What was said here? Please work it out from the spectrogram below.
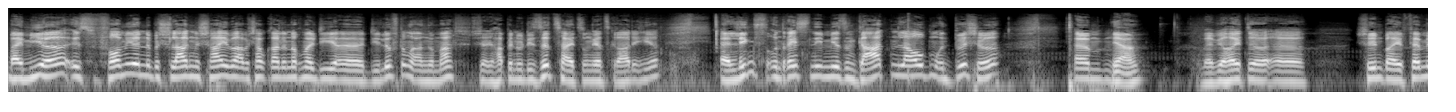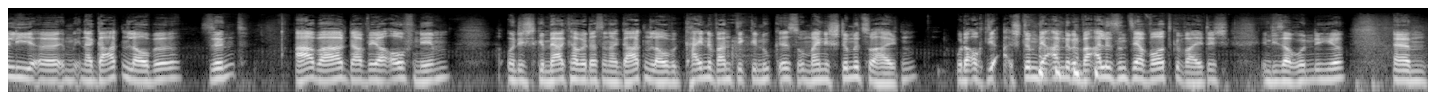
bei mir ist vor mir eine beschlagene Scheibe, aber ich habe gerade noch mal die äh, die Lüftung angemacht. Ich habe ja nur die Sitzheizung jetzt gerade hier. Äh, links und rechts neben mir sind Gartenlauben und Büsche, ähm, Ja. weil wir heute äh, schön bei Family äh, in, in der Gartenlaube sind. Aber da wir ja aufnehmen und ich gemerkt habe, dass in der Gartenlaube keine Wand dick genug ist, um meine Stimme zu halten. Oder auch die Stimmen der anderen, weil alle sind sehr wortgewaltig in dieser Runde hier. Ähm,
